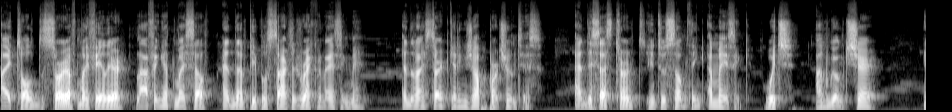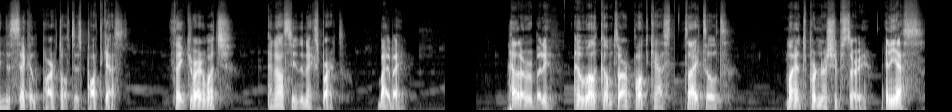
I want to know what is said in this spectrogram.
I told the story of my failure, laughing at myself, and then people started recognizing me. And then I start getting job opportunities. And this has turned into something amazing, which I'm going to share in the second part of this podcast. Thank you very much, and I'll see you in the next part. Bye bye. Hello, everybody, and welcome to our podcast titled My Entrepreneurship Story. And yes,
